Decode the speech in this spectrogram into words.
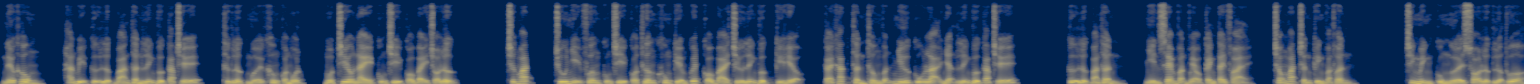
Nếu không, hắn bị cự lực bán thần lĩnh vực áp chế, thực lực mười không còn một một chiêu này cũng chỉ có bảy chó lực. Trước mắt, chu nhị phương cũng chỉ có thương không kiếm quyết có bài trừ lĩnh vực kỳ hiệu, cái khác thần thông vẫn như cũ lại nhận lĩnh vực áp chế. Cự lực bán thần, nhìn xem vặn vẹo cánh tay phải, trong mắt chấn kinh và phần. Chính mình cùng người so lực lượng thua,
